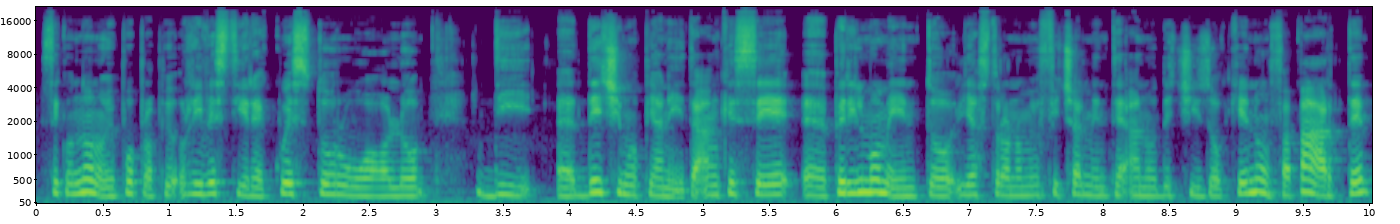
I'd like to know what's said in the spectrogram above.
secondo noi può proprio rivestire questo ruolo di eh, decimo pianeta, anche se eh, per il momento gli astronomi ufficialmente hanno deciso che non fa parte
